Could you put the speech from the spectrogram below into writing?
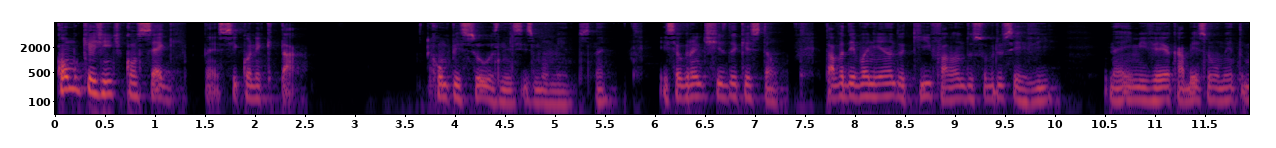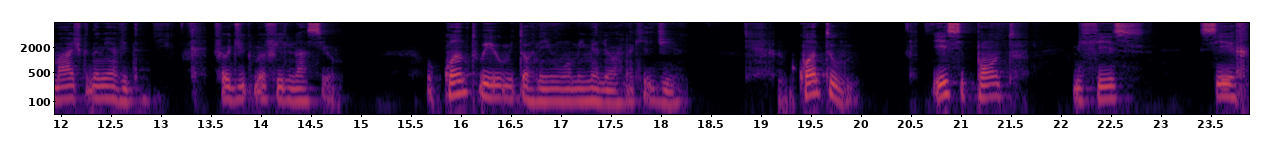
Como que a gente consegue né, se conectar com pessoas nesses momentos, né? Esse é o grande X da questão. Tava devaneando aqui, falando sobre o servir, né? E me veio à cabeça um momento mágico da minha vida. Foi o dia que meu filho nasceu. O quanto eu me tornei um homem melhor naquele dia. O quanto esse ponto me fez ser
